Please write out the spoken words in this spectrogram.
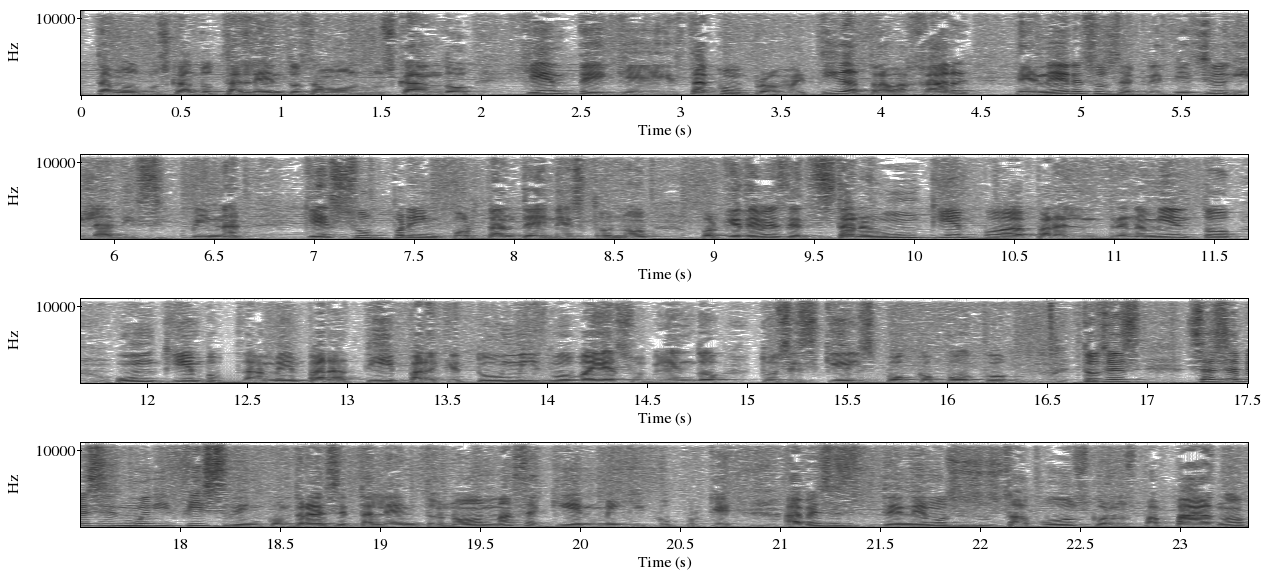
Estamos buscando talento, estamos buscando gente que está comprometida a trabajar, tener esos sacrificios y la disciplina que es súper importante en esto, ¿no? Porque debes de estar un tiempo para el entrenamiento, un tiempo también para ti, para que tú mismo vayas subiendo tus skills poco a poco. Entonces, se hace a veces muy difícil encontrar ese talento, ¿no? Más aquí en México, porque a veces tenemos esos tabús con los papás, ¿no?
